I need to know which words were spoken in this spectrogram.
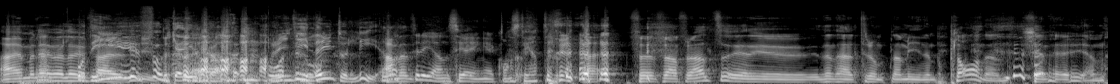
Nej, men det är väl Och det är ju, funkar ju bra. Hon gillar ju inte att le. Ja, men... Återigen ser jag inga konstigheter. Nej, för, framförallt så är det ju den här trumpna minen på planen känner jag igen.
